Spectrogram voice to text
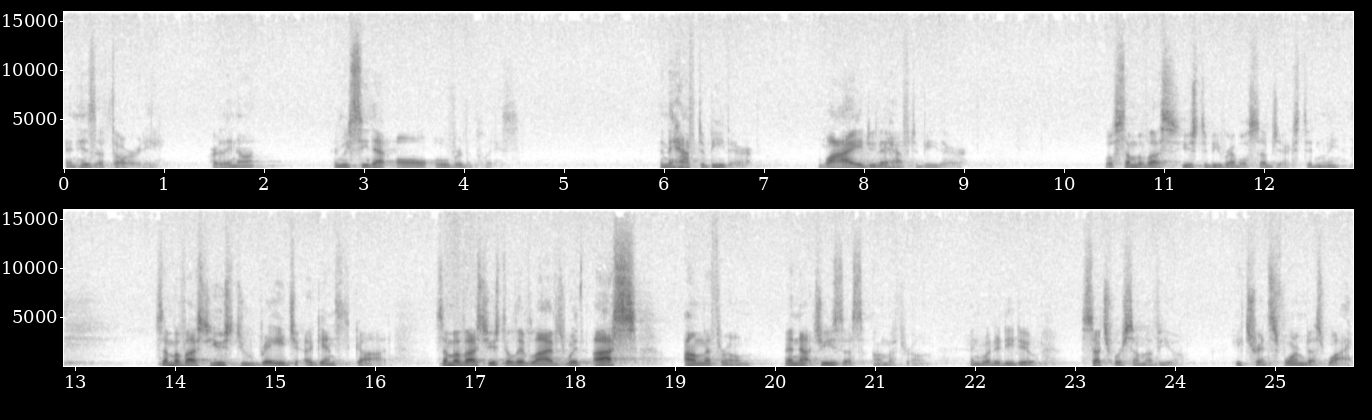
and his authority. Are they not? And we see that all over the place. And they have to be there. Why do they have to be there? Well, some of us used to be rebel subjects, didn't we? Some of us used to rage against God. Some of us used to live lives with us on the throne and not Jesus on the throne. And what did he do? Such were some of you. He transformed us. Why?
